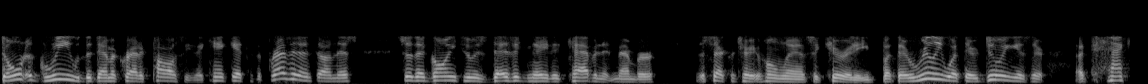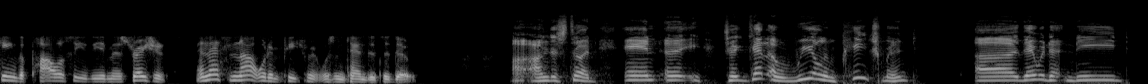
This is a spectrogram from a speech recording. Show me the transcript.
don't agree with the Democratic policy. They can't get to the president on this, so they're going to his designated cabinet member, the Secretary of Homeland Security. But they're really what they're doing is they're attacking the policy of the administration, and that's not what impeachment was intended to do. Uh, understood. And uh, to get a real impeachment, uh, they would need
